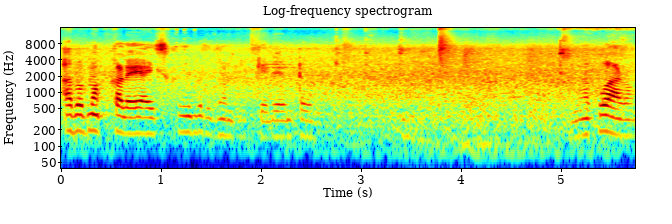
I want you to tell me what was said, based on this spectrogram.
ഉള്ളൂ അപ്പം മക്കളെ ഐസ്ക്രീം തിന്നുകൊണ്ടിരിക്കൽ കേട്ടോ നിങ്ങൾക്ക് വേണം.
